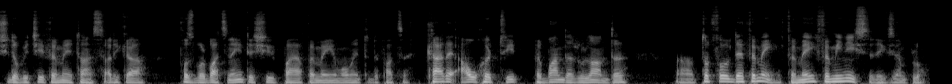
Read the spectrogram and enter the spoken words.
și de obicei femei trans. Adică fost bărbați înainte și pe aia femei în momentul de față, care au hărțuit pe bandă rulantă uh, tot felul de femei. Femei feministe, de exemplu.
